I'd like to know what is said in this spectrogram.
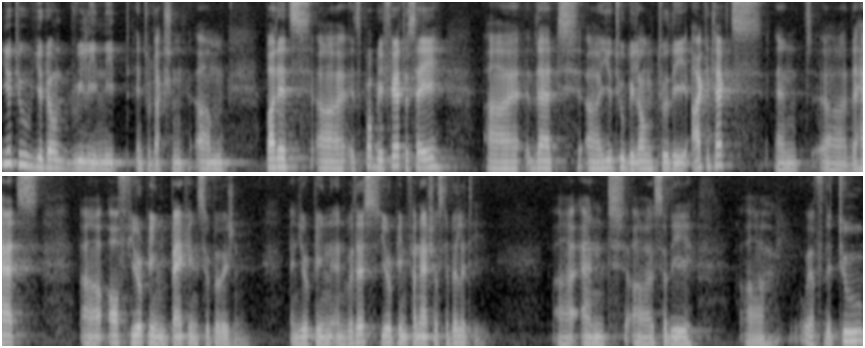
you two, you don't really need introduction, um, but it's, uh, it's probably fair to say uh, that uh, you two belong to the architects and uh, the heads uh, of European banking supervision and European, and with this, European financial stability. Uh, and uh, so the, uh, we have the two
